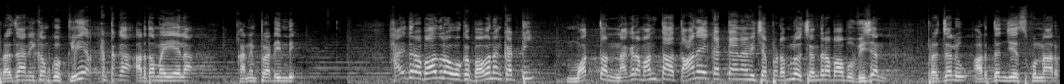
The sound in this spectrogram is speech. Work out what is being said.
ప్రజానీకంకు క్లియర్ కట్గా అర్థమయ్యేలా కనపడింది. హైదరాబాద్లో ఒక భవనం కట్టి మొత్తం నగరం అంతా తానే కట్టానని చెప్పడంలో చంద్రబాబు విజన్ ప్రజలు అర్థం చేసుకున్నారు.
